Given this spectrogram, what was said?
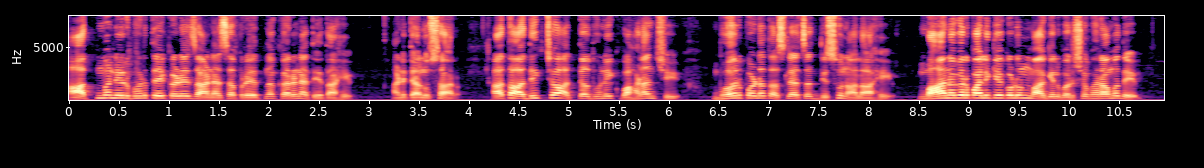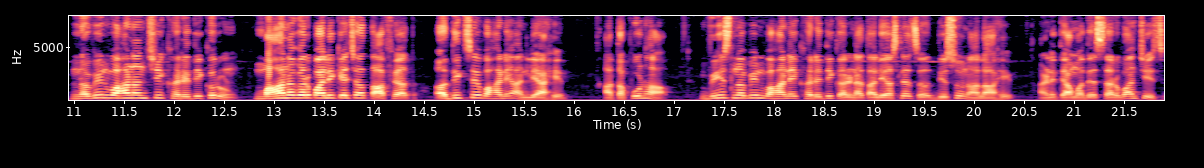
आत्मनिर्भरतेकडे जाण्याचा प्रयत्न करण्यात येत आहे. आणि त्यानुसार आता अधिकच्या अत्याधुनिक वाहनांची भर पडत असल्याचं दिसून आलं आहे. महानगरपालिकेकडून मागील वर्षभरामध्ये नवीन वाहनांची खरेदी करून महानगरपालिकेच्या ताफ्यात अधिकचे वाहने आणली आहेत. आता पुन्हा वीस नवीन वाहने खरेदी करण्यात आली असल्याचं दिसून आलं आहे. आणि त्यामध्ये सर्वांचीच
